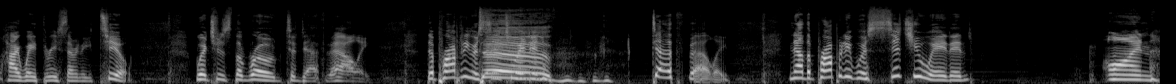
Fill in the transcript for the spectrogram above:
Highway 372, which is the road to Death Valley. The property was situated Death Valley. Now the property was situated on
